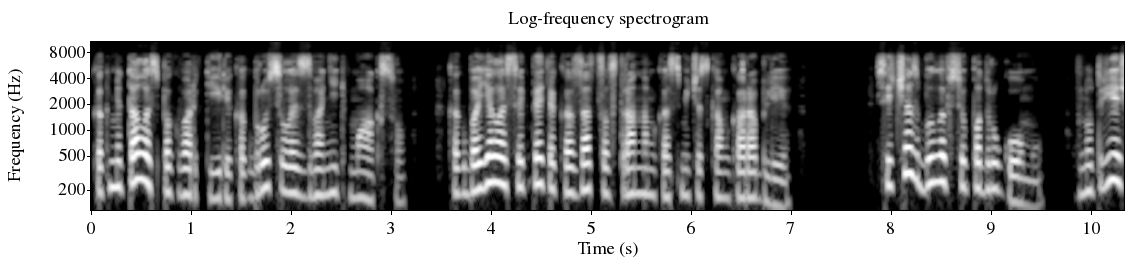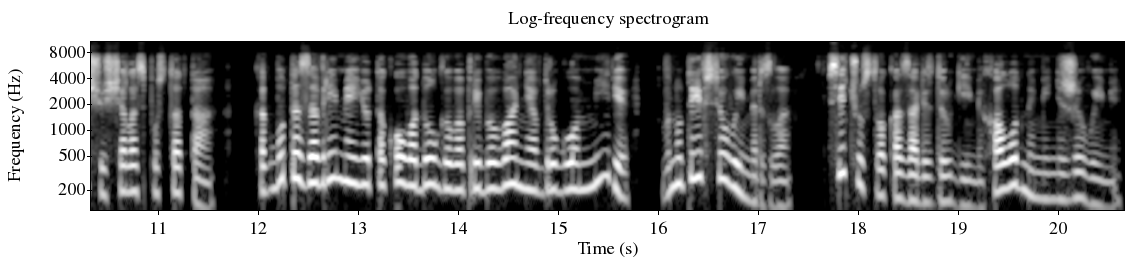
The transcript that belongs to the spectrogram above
Как металась по квартире, как бросилась звонить Максу, как боялась опять оказаться в странном космическом корабле. Сейчас было все по-другому. Внутри ощущалась пустота. Как будто за время ее такого долгого пребывания в другом мире внутри все вымерзло. Все чувства казались другими, холодными и неживыми.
